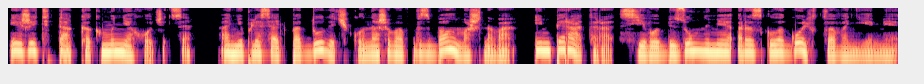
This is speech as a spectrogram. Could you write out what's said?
и жить так, как мне хочется, а не плясать под дудочку нашего взбалмошного императора с его безумными разглагольствованиями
